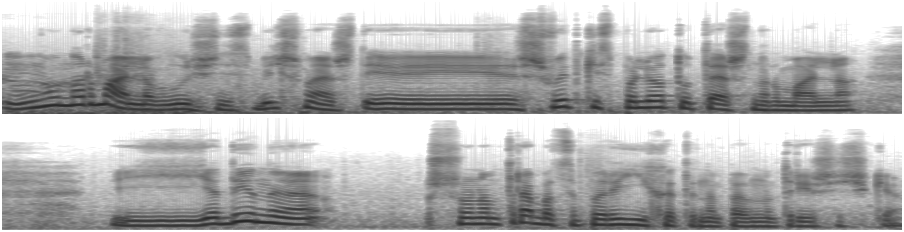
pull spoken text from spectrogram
Ну, нормальна влучність, більш-менш. І швидкість польоту теж нормальна. Єдине, що нам треба, це переїхати, напевно, трішечки.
